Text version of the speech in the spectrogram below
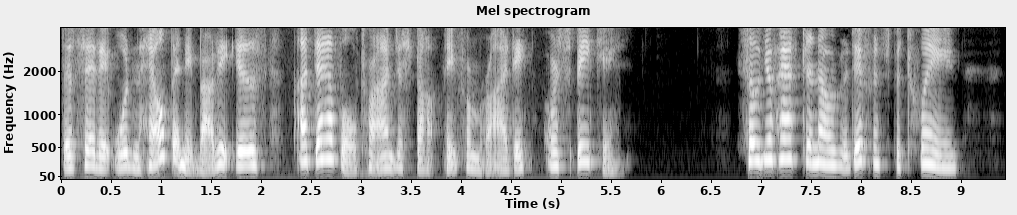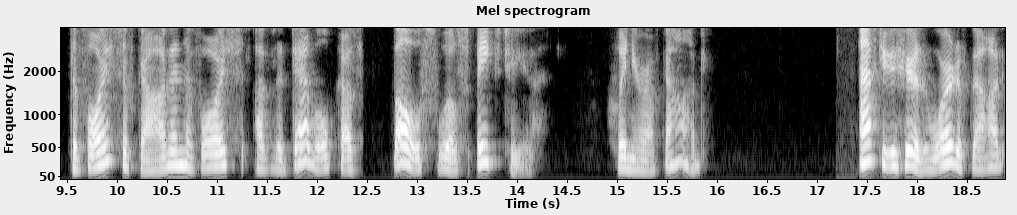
that said it wouldn't help anybody is a devil trying to stop me from writing or speaking. So you have to know the difference between the voice of God and the voice of the devil because both will speak to you when you're of God. After you hear the word of God,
